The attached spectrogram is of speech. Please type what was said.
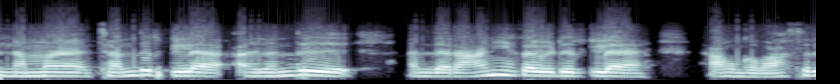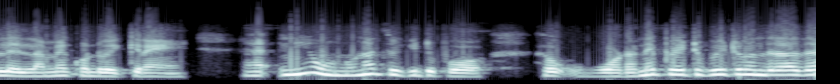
நம்ம சந்து இருக்குல்ல அதுல இருந்து அந்த ராணி அக்கா வீடு இருக்குல்ல அவங்க வாசல்ல எல்லாமே கொண்டு வைக்கிறேன். நீ ஒண்ணுனா தூக்கிட்டு போ. உடனே போயிட்டு போயிட்டு வந்துடாத.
